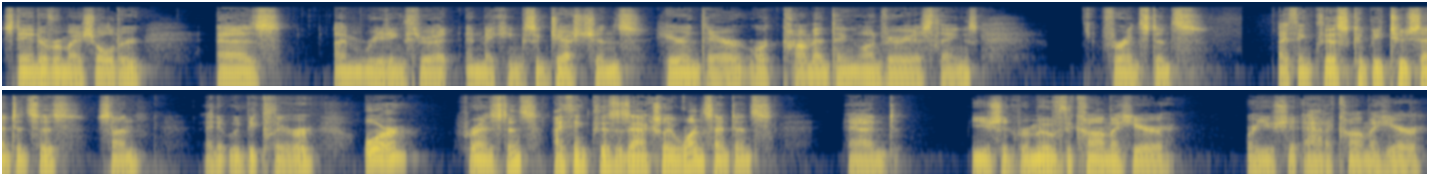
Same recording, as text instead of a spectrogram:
stand over my shoulder as I'm reading through it and making suggestions here and there or commenting on various things. For instance, I think this could be two sentences, son, and it would be clearer. Or, for instance, I think this is actually one sentence and you should remove the comma here or you should add a comma here,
